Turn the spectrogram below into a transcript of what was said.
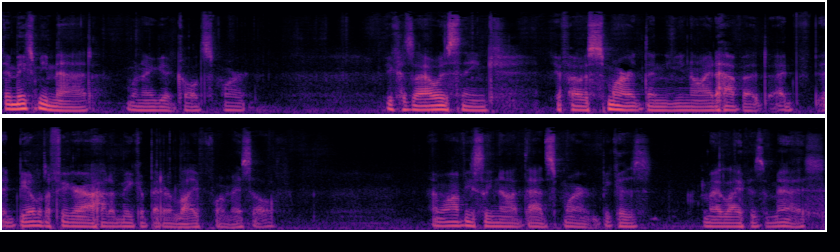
It makes me mad when I get called smart. Because I always think if I was smart, then, you know, I'd have a. I'd, I'd be able to figure out how to make a better life for myself. I'm obviously not that smart because my life is a mess.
